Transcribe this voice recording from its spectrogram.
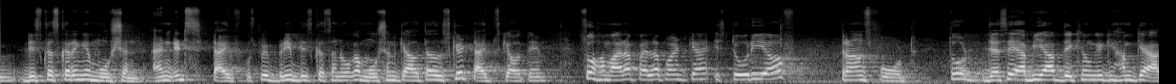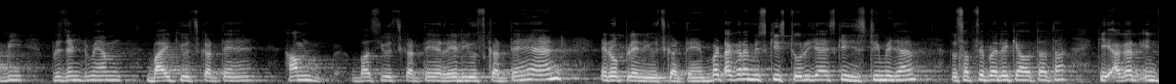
डिस्कस करेंगे मोशन एंड इट्स टाइप उस पर ब्रीफ डिस्कशन होगा मोशन क्या होता है और उसके टाइप्स क्या होते हैं. सो so, हमारा पहला पॉइंट क्या है? स्टोरी ऑफ़ ट्रांसपोर्ट तो जैसे अभी आप देखे होंगे कि हम क्या अभी प्रेजेंट में हम बाइक यूज़ करते हैं हम बस यूज़ करते हैं रेल यूज़ करते हैं एंड एरोप्लेन यूज़ करते हैं. बट अगर हम इसकी स्टोरी जाएँ इसकी हिस्ट्री में जाएँ तो सबसे पहले क्या होता था कि अगर इन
